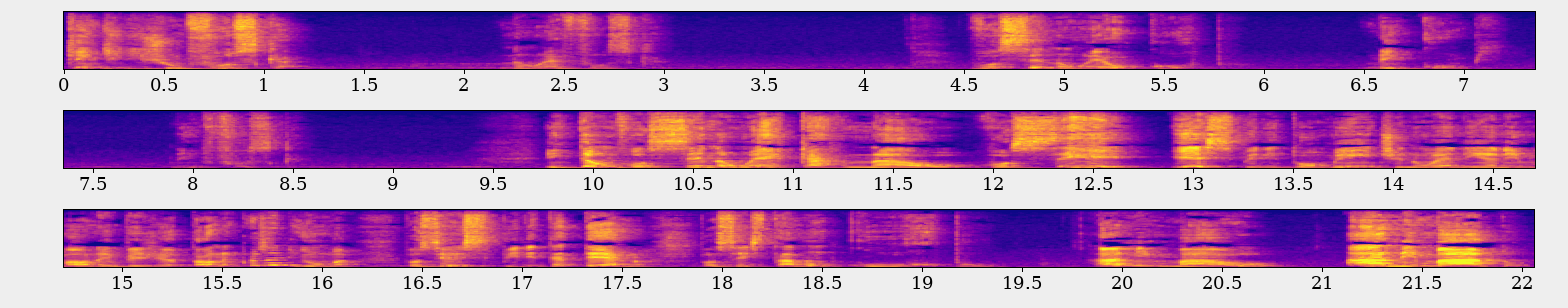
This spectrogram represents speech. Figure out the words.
Quem dirige um Fusca não é Fusca. Você não é o corpo, nem Kombi, nem Fusca. Então você não é carnal, você espiritualmente não é nem animal, nem vegetal, nem coisa nenhuma. Você é um espírito eterno. Você está num corpo animal animado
